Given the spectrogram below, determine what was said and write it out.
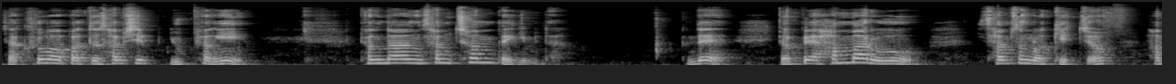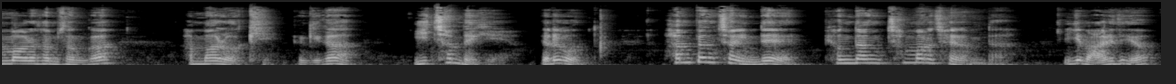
자, 크롬 아파트 36평이 평당 3,100입니다. 근데 옆에 한마루 삼성 럭키 있죠? 한마루 삼성과 한마루 럭키. 여기가 2,100이에요. 여러분, 한 평 차인데 평당 1,000만원 차이 납니다. 이게 말이 돼요?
